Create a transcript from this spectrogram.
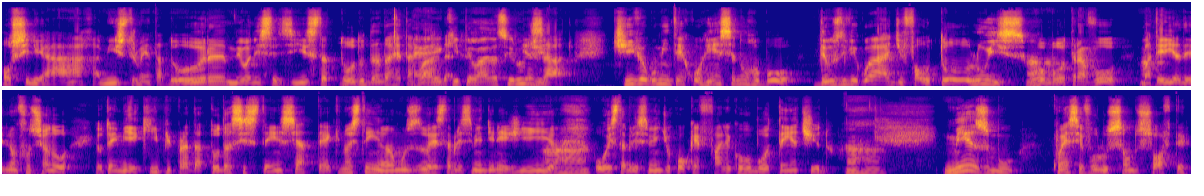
Auxiliar, a minha instrumentadora, meu anestesista, todo dando a retaguarda. É a equipe lá da cirurgia. Exato. Tive alguma intercorrência no robô. Deus livre guarde, faltou luz, uhum. o robô travou, a bateria dele não funcionou. Eu tenho minha equipe para dar toda a assistência até que nós tenhamos o restabelecimento de energia uhum. ou restabelecimento de qualquer falha que o robô tenha tido. Mesmo com essa evolução do software,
